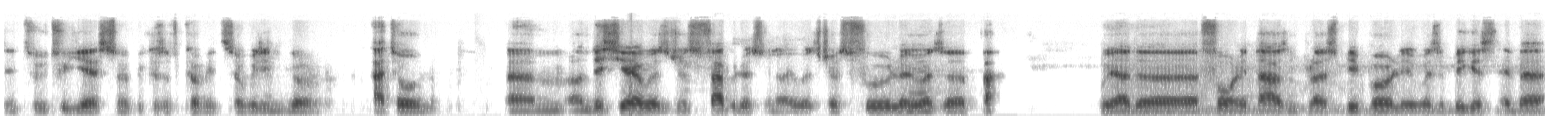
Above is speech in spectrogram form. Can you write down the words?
in two two years, so because of COVID, so we didn't go at all. Um, and this year was just fabulous. You know, it was just full. It was a we had uh, 400,000 plus people. It was the biggest ever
